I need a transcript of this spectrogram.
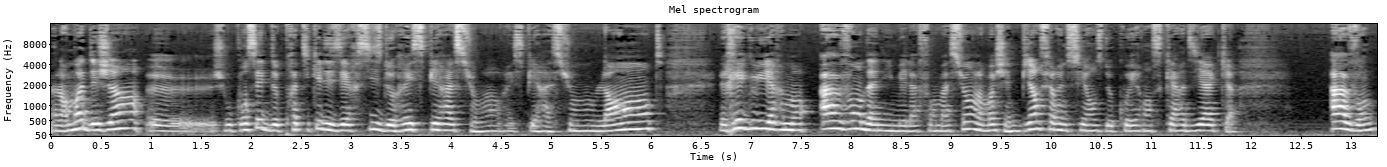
Alors moi déjà, euh, je vous conseille de pratiquer des exercices de respiration, hein. respiration lente, régulièrement avant d'animer la formation. Alors moi j'aime bien faire une séance de cohérence cardiaque avant,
